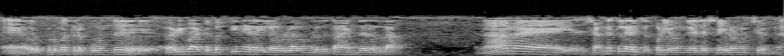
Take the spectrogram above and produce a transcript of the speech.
ஒரு குடும்பத்துல புகுந்து வழிபாட்டு பக்தி நிறையில உள்ளவங்களுக்கு தான் இந்த இதெல்லாம். நாம சங்கத்துல இருக்கக்கூடியவங்க இதை செய்யறோம்னு வச்சுக்கோங்க.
